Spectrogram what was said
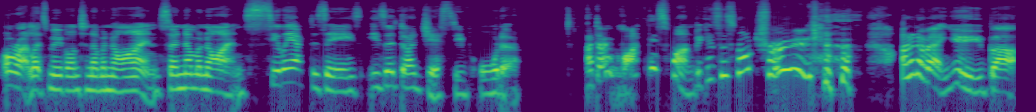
All right, let's move on to number nine. So, number nine, celiac disease is a digestive order. I don't like this one because it's not true. I don't know about you, but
